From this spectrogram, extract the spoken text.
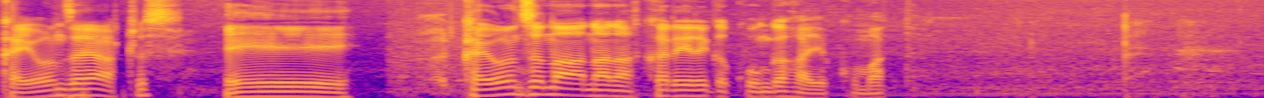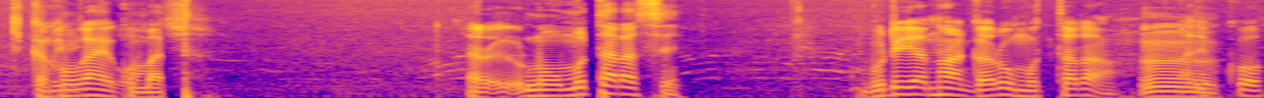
Kayonza yacu se? Eh, Kayonza na na akarere gakungahaye ku mata. Gakungahaye ku mata. Ni umutara se? Buriya ntabwo ari umutara Mm. ariko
